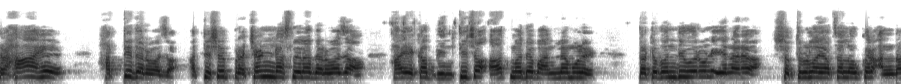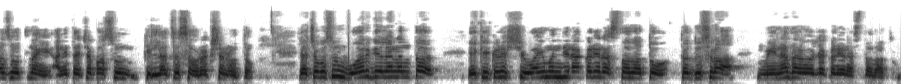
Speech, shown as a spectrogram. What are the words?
तर हा आहे हत्ती दरवाजा. अतिशय प्रचंड असलेला दरवाजा हा एका भिंतीच्या आतमध्ये बांधल्यामुळे तटबंदीवरून येणाऱ्या शत्रूला याचा लवकर अंदाज होत नाही आणि त्याच्यापासून किल्ल्याचं संरक्षण होतं. याच्यापासून वर गेल्यानंतर एकीकडे शिवाई मंदिराकडे रस्ता जातो तर दुसरा मेना दरवाजाकडे रस्ता जातो.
